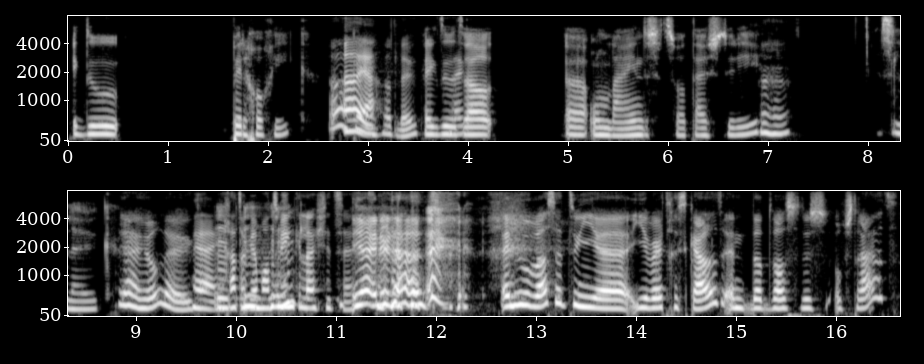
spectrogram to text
ik doe pedagogiek. Oh, Oké, Ah, ja. wat leuk. Ik doe Leuk. het wel eh, online, dus het is wel thuisstudie. Uh-huh. Het is leuk. Ja, heel leuk. Ja, je gaat ook helemaal twinkelen als je het zegt. Ja, inderdaad. en hoe was het toen je, je werd gescout? En dat was dus op straat?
